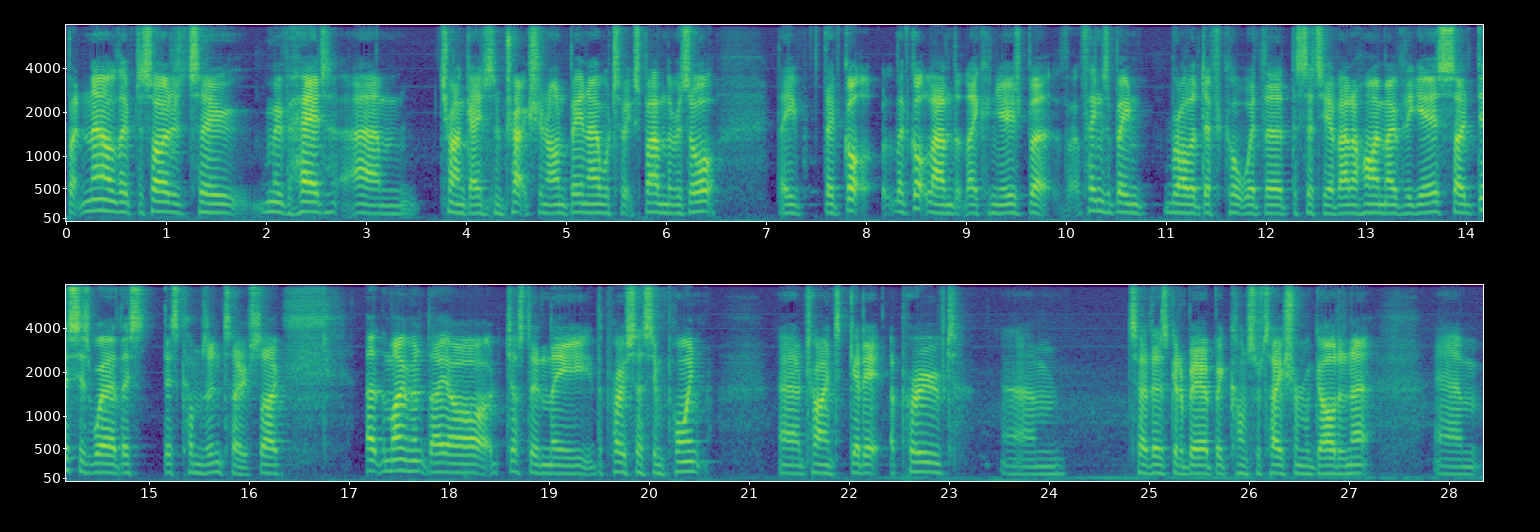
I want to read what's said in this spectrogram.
but now they've decided to move ahead, um, try and gain some traction on being able to expand the resort. They've they've got they've got land that they can use, but things have been rather difficult with the, the city of Anaheim over the years. So this is where this this comes into. So at the moment they are just in the the processing point, uh, trying to get it approved. Um, so there's going to be a big consultation regarding it, um,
